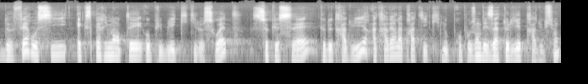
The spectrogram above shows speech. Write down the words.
de faire aussi expérimenter au public qui le souhaite ce que c'est que de traduire à travers la pratique. Nous proposons des ateliers de traduction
